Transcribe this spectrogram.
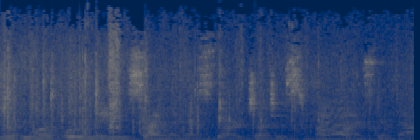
you, everyone, for remaining silent as our judges finalize their ballots.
